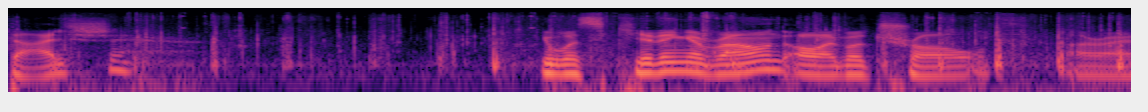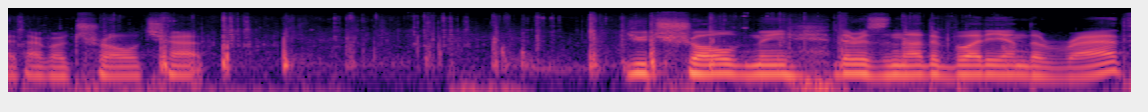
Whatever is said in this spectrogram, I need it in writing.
Дальше. He was kidding around. Oh, I got trolled. Alright, I got trolled, chat. You trolled me. There is another body on the rat.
